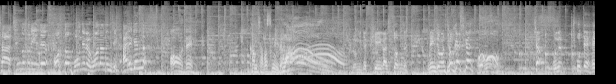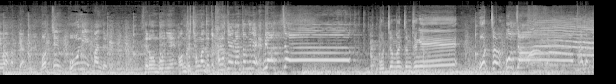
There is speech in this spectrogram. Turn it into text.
자, 친구들이 이제 어떤 본의를 원하는지 알겠나? 어, 네. 감 잡았습니다. 와우. 그럼 이제 피해갈 수 없는 냉정한 평가 시간. 자, 오늘 초대 해와 함께한 멋진 보니 만들기. 새로운 보니의 엄지척 만족도 다섯 개의 만점 중에 몇 점? 5점 만점 중에 5점! 5점! 다섯 개!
